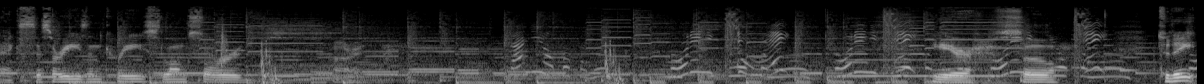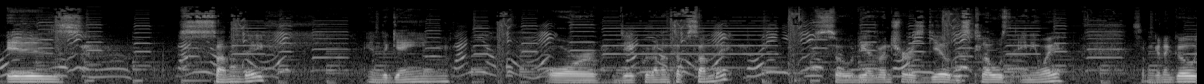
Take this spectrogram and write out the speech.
accessories increased, longsword. Alright. Here, so today is Sunday in the game, or the equivalent of Sunday. So the Adventurers Guild is closed anyway. So I'm gonna go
